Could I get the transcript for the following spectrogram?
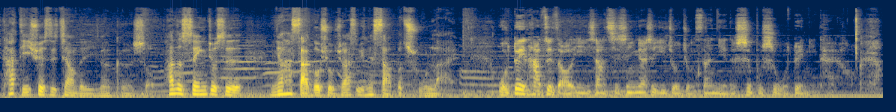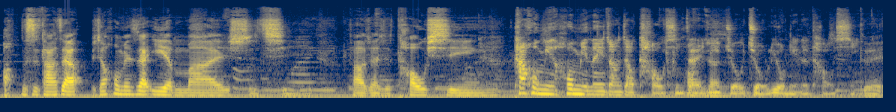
他的确是这样的一个歌手，他的声音就是你让他洒狗血，我觉得他是有点洒不出来。我对他最早的印象，其实应该是一九九三年的《是不是我对你太好》哦，那是他在比较后面是在 EMI 时期发的专辑《掏心》，他后面后面那一张叫《掏心》，在一九九六年的《掏心》。对，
